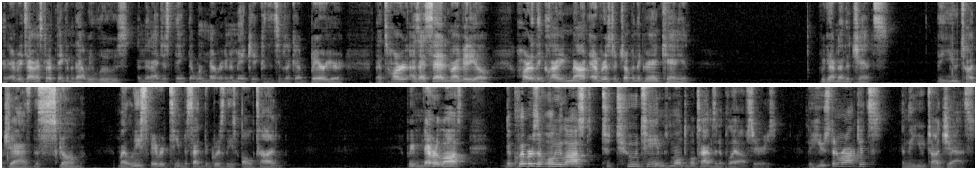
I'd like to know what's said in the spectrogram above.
And every time I start thinking of that, we lose. And then I just think that we're never going to make it because it seems like a barrier that's hard. as I said in my video, harder than climbing Mount Everest or jumping the Grand Canyon. We got another chance. The Utah Jazz, the scum. My least favorite team beside the Grizzlies all time. We've never lost. The Clippers have only lost to two teams multiple times in a playoff series the Houston Rockets and the Utah Jazz.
